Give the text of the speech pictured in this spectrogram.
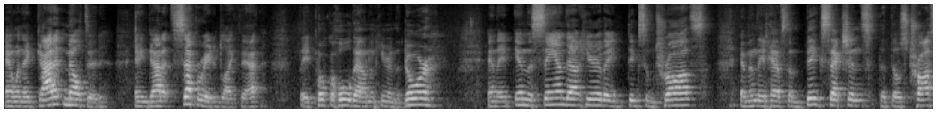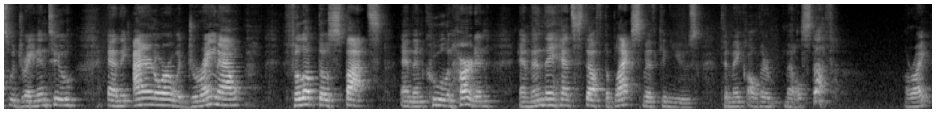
And when they got it melted and got it separated like that, they'd poke a hole down in here in the door and they in the sand out here they dig some troughs and then they'd have some big sections that those troughs would drain into and the iron ore would drain out fill up those spots and then cool and harden and then they had stuff the blacksmith can use to make all their metal stuff. All right?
